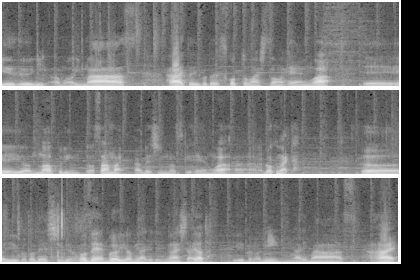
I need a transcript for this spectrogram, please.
いうふうに思います。はい、ということでスコット・マシソン編は、えー、A4 のプリント3枚、安倍晋之助編は6枚と。ということで資料を全部読み上げてみましたよということになります。はい。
